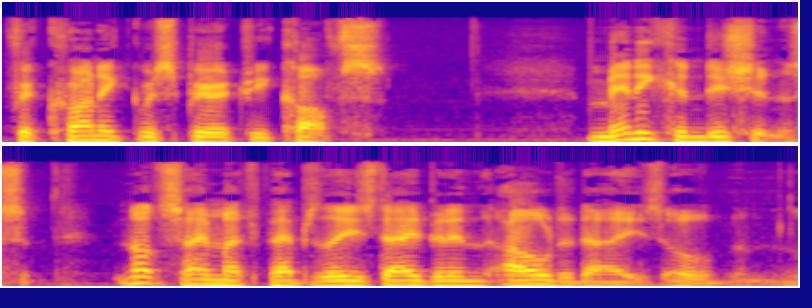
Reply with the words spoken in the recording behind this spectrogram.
for chronic respiratory coughs. Many conditions, not so much perhaps these days, but in older days or a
